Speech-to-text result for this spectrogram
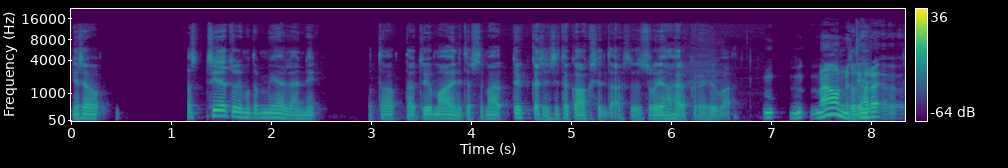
Ja se on, siitä tuli muuten mieleen, niin tota, täytyy mainita, että mä tykkäsin sitä kaksintaista, se oli ihan helkkari hyvä. M- mä oon nyt Tuli- ihan re-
